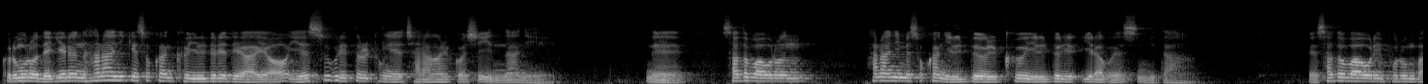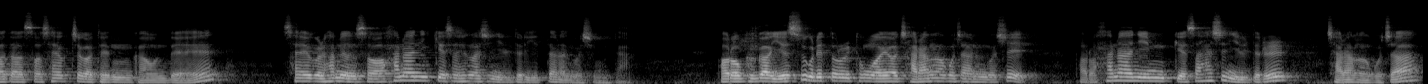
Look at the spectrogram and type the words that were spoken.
그러므로 내게는 하나님께 속한 그 일들에 대하여 예수 그리스도를 통해 자랑할 것이 있나니. 네. 사도 바울은 하나님에 속한 일들, 그 일들이라고 했습니다. 네, 사도 바울이 부름받아서 사역자가 된 가운데 사역을 하면서 하나님께서 행하신 일들이 있다는 것입니다. 바로 그가 예수 그리스도를 통하여 자랑하고자 하는 것이 바로 하나님께서 하신 일들을 자랑하고자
